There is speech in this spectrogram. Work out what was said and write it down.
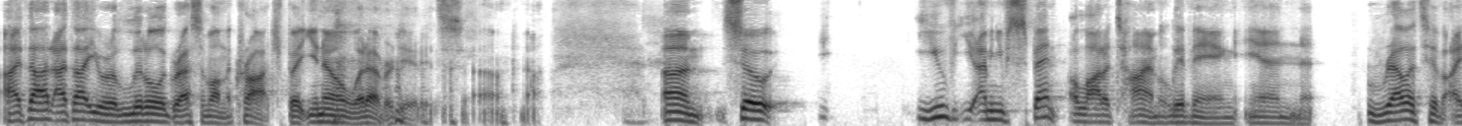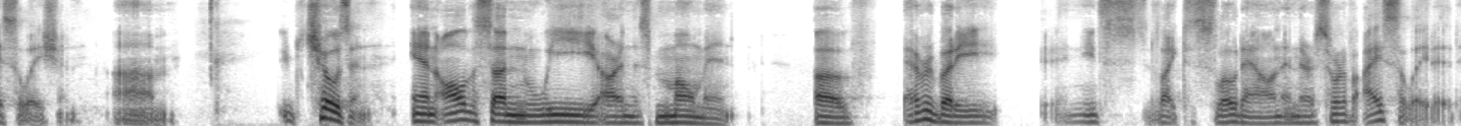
I thought I thought you were a little aggressive on the crotch, but you know, whatever, dude. It's uh, no. Um, so you've, I mean, you've spent a lot of time living in relative isolation, um, chosen, and all of a sudden we are in this moment of everybody needs like to slow down and they're sort of isolated.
